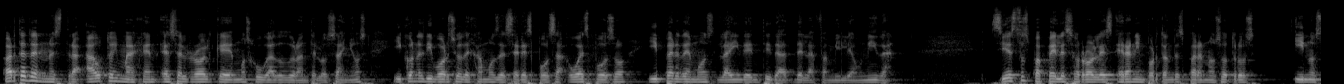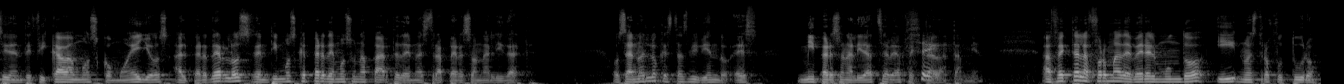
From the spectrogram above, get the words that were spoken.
Parte de nuestra autoimagen es el rol que hemos jugado durante los años y con el divorcio dejamos de ser esposa o esposo y perdemos la identidad de la familia unida. Si estos papeles o roles eran importantes para nosotros y nos identificábamos como ellos, al perderlos sentimos que perdemos una parte de nuestra personalidad. O sea, no es lo que estás viviendo, es mi personalidad se ve afectada también. Afecta la forma de ver el mundo y nuestro futuro.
